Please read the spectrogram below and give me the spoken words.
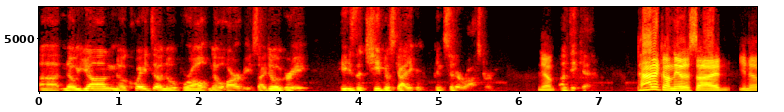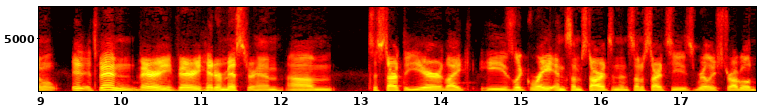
uh, no Young, no Cueto, no Brault, no Harvey. So I do agree. He's the cheapest guy you can consider rostering. Yep. On DK. Paddack on the other side, you know, it, has been very, very hit or miss for him um, to start the year. Like he's looked great in some starts, and then some starts he's really struggled.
